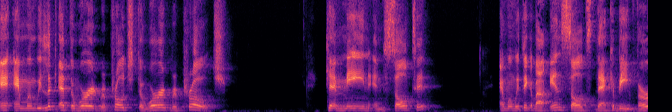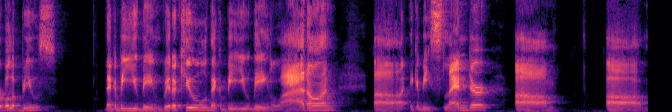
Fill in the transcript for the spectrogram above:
And, and when we look at the word reproach, the word reproach can mean insulted. And when we think about insults, that could be verbal abuse. That could be you being ridiculed. That could be you being lied on. Uh, it could be slander. Um, uh,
